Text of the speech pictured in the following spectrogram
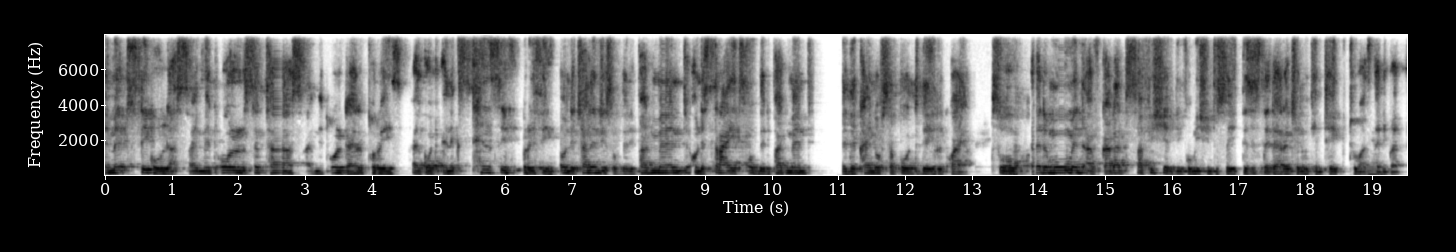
I met stakeholders. I met all sectors. I met all directorates. I got an extensive briefing on the challenges of the department, on the strides of the department, the kind of support they require. So at the moment, I've gathered sufficient information to say this is the direction we can take towards yeah. the department.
